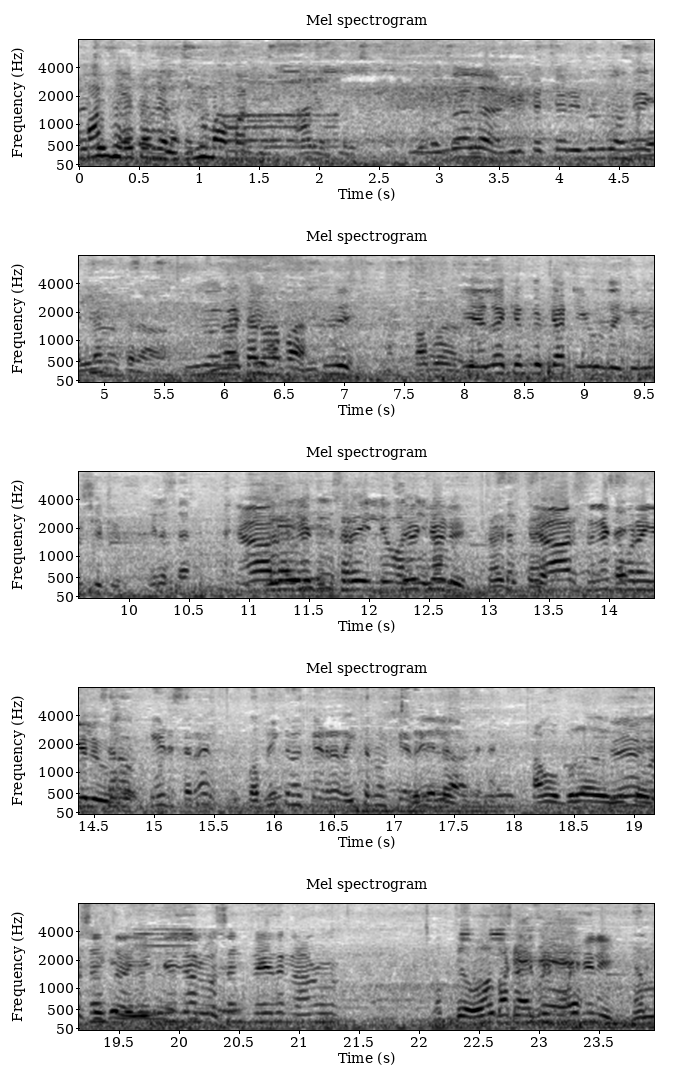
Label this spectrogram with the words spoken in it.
ಮಾಡ್ತಾರೆ ಇನ್ನೂ ಮಾಡ್ತೀವಿ ಅಗ್ರಿಕಲ್ಚರ್ ಇದ್ರದ್ದು ಹಂಗಾಗಿ ಈ ಎಲ್ಲಕ್ಕಿಂತ ಕ್ಯಾಟ್ ಇವ್ರದೈತಿ ಯೂನಿವರ್ಸಿಟಿ ಯಾರು ಸೆನೆಕ್ ಬರಂಗಿಲ್ಲ ಇವ್ರು? ಸರ್ ಪಬ್ಲಿಕ್ ಕೇಳ್ರಿ ಕೇಳ್ರಿ. ತಾವೊಬ್ರು ವಸಂತ ಇಂಡಿವಿಜುವಲ್ ವಸಂತ ಇದ್ರೆ ನಾನು. ನಮ್ಮ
